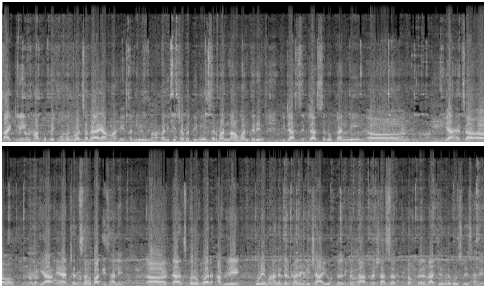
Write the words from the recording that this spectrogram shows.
सायकलिंग हा खूप एक महत्त्वाचा व्यायाम आहे. तर मी महापालिकेच्या वतीने सर्वांना आवाहन करेन की जास्तीत जास्त लोकांनी या ह्याचा या याच्यात सहभागी झाले. त्याचबरोबर आपले पुणे महानगरपालिकेचे आयुक्त तथा प्रशासक डॉक्टर राजेंद्र भोसले साहेब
